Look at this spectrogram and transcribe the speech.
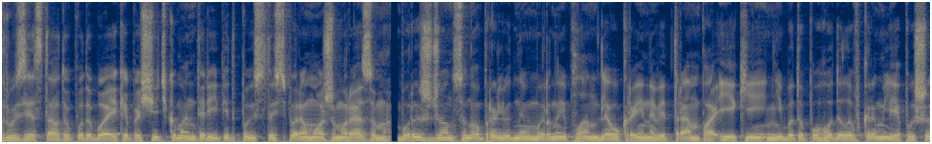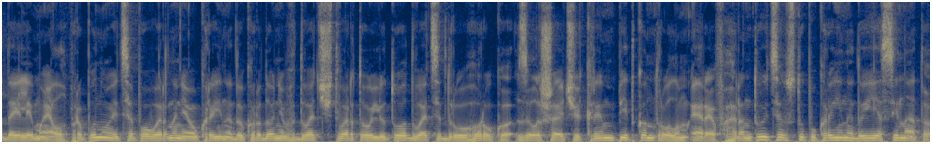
Друзі, ставте вподобайки, пишіть коментарі, підписуйтесь, переможемо разом. Борис Джонсон оприлюднив мирний план для України від Трампа, який нібито погодили в Кремлі. Пише Daily Mail. Пропонується повернення України до кордонів 24 лютого 2022 року, залишаючи Крим під контролем РФ. Гарантується вступ України до ЄС і НАТО.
